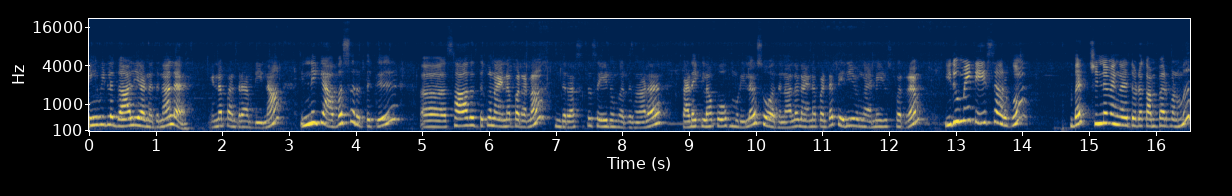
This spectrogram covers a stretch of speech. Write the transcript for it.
எங்கள் வீட்டில் காலியானதுனால என்ன பண்ணுறேன் அப்படின்னா இன்றைக்கி அவசரத்துக்கு சாதத்துக்கு நான் என்ன பண்ணுறேன்னா இந்த ரசத்தை செய்யணுங்கிறதுனால கடைக்கெலாம் போக முடியல. ஸோ அதனால் நான் என்ன பண்ணுறேன் பெரிய வெங்காயமே யூஸ் பண்ணுறேன் இதுவுமே டேஸ்ட்டாக இருக்கும். பட் சின்ன வெங்காயத்தோட கம்பேர் பண்ணும்போது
